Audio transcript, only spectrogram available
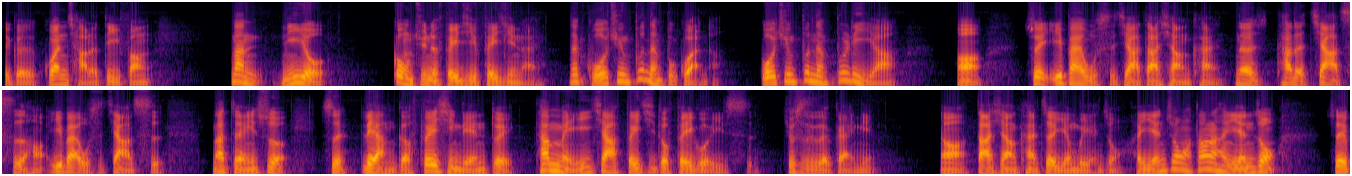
这个观察的地方？那你有共军的飞机飞进来，那国军不能不管啊，国军不能不理啊啊！所以一百五十架，大家想想看，那它的架次哈，一百五十架次，那等于说是两个飞行连队，它每一架飞机都飞过一次，就是这个概念。啊，大家想想看，这严不严重？很严重啊，当然很严重。所以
